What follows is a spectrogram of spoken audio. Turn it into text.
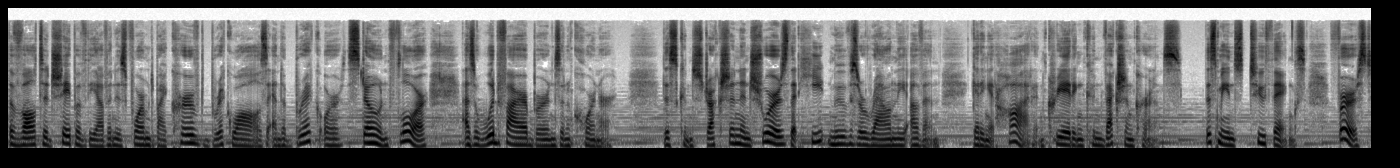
The vaulted shape of the oven is formed by curved brick walls and a brick or stone floor as a wood fire burns in a corner. This construction ensures that heat moves around the oven, getting it hot and creating convection currents. This means two things. First,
